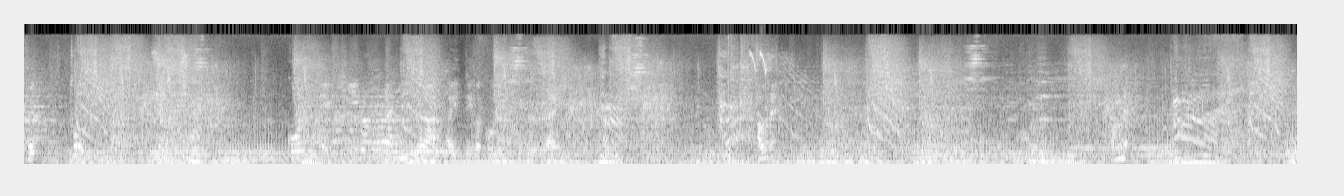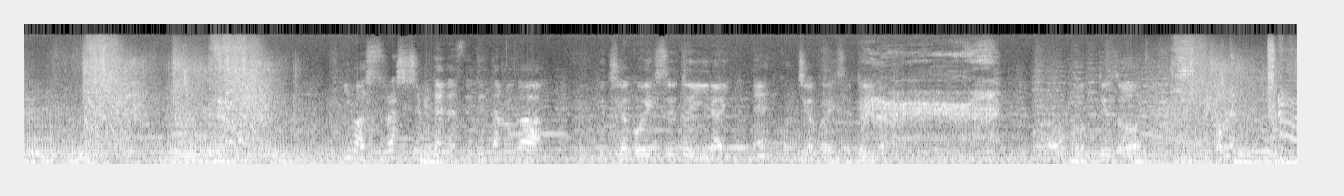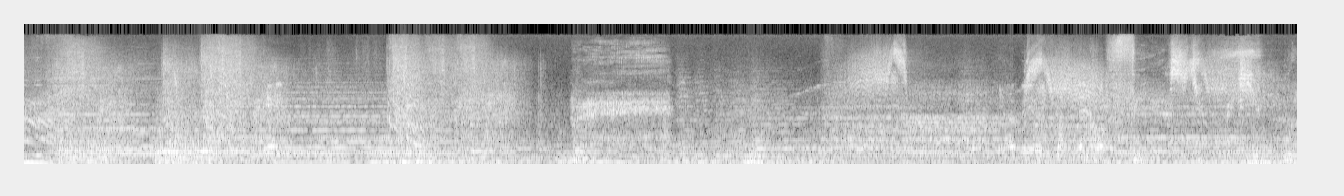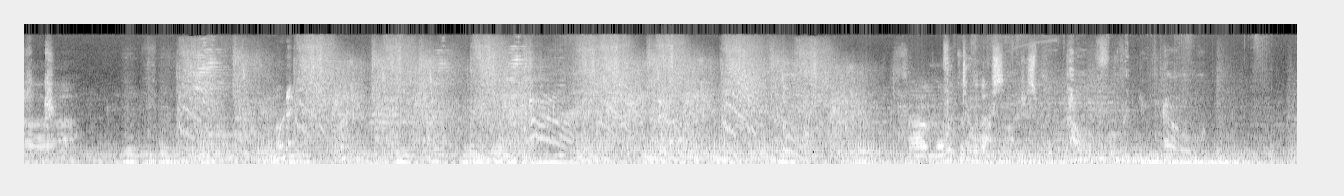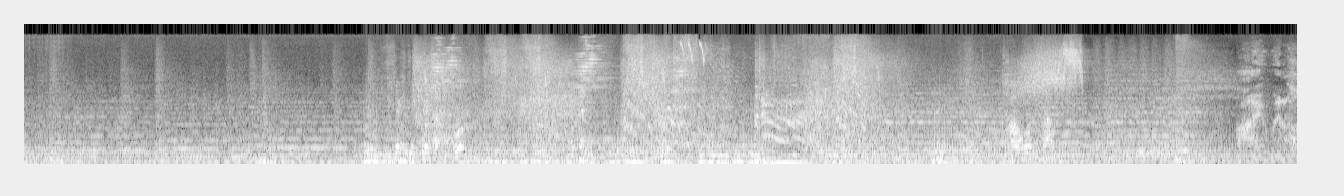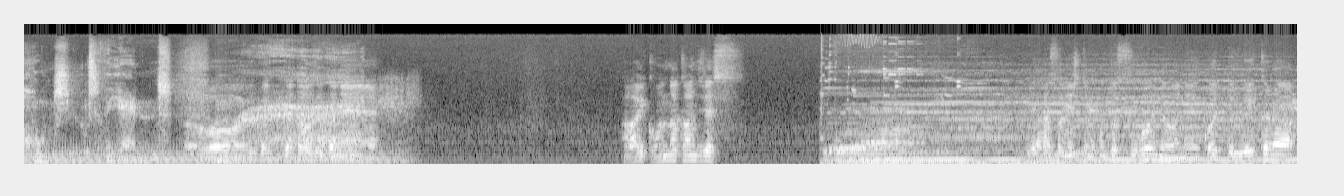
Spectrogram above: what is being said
はい、と。こういうね、黄色のラインが相手が攻撃してくるライン。危ない。危ない。今スラッシュみたいなやつで出たのがうちが攻撃するといいラインだねこっちが攻撃するといいラインほら怒ってるぞ。危ない。やべえよ怒ったよ。Fear still makes you weak. あー。危ないさあもうちょっとだ。倒した I will haunt you to the end. おーよかった倒せたね。はいこんな感じです。いやそれにしても本当すごいのはねこうやって上から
